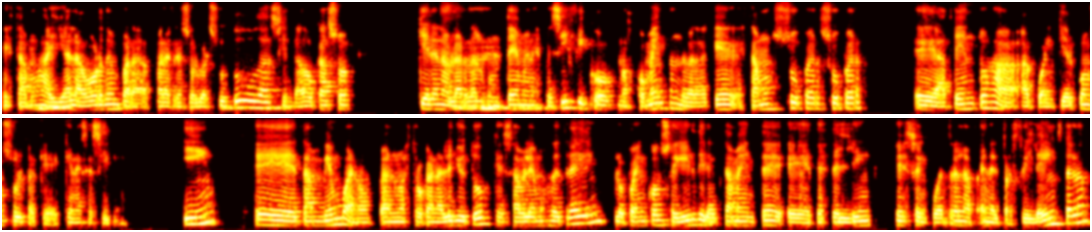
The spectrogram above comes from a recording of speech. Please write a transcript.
Estamos ahí a la orden para, para resolver sus dudas. Si en dado caso quieren hablar de algún tema en específico, nos comentan. De verdad que estamos súper, súper eh, atentos a, cualquier consulta que, necesiten. Y eh, también, bueno, en nuestro canal de YouTube, que es Hablemos de Trading, lo pueden conseguir directamente eh, desde el link que se encuentra en, el perfil de Instagram.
